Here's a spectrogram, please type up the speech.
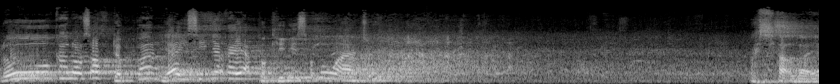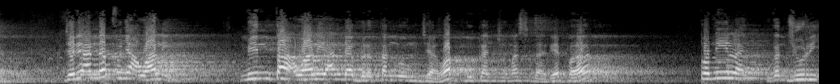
Loh kalau sok depan ya isinya kayak begini semua cuy. Masya Allah ya. Jadi anda punya wali. Minta wali anda bertanggung jawab bukan cuma sebagai pe penilai, bukan juri,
